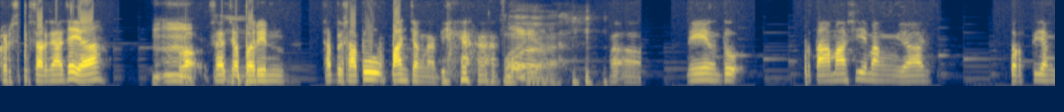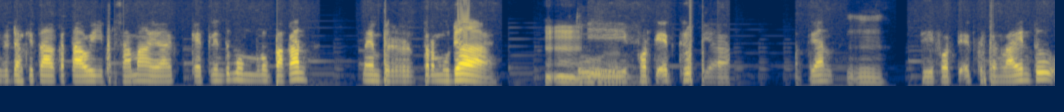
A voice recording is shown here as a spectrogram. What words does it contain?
garis besarnya aja ya. Mhm. Kalau saya Hmm. jabarin satu-satu panjang nanti. Wah, iya. Heeh. Nih untuk pertama sih emang ya seperti yang sudah kita ketahui bersama ya, Caitlyn itu merupakan member termuda Mhm. Tuh. di 48 group ya. Artian Mm-mm. di 48 group yang lain tuh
